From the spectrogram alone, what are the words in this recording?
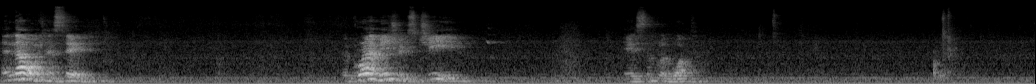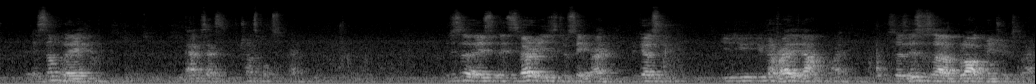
And now we can say the Gram matrix G is simply what? It's simply XX transpose, right? This is, it's, it's very easy to see, right? Because you, you, you can write it down, right? So this is a block matrix, right?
